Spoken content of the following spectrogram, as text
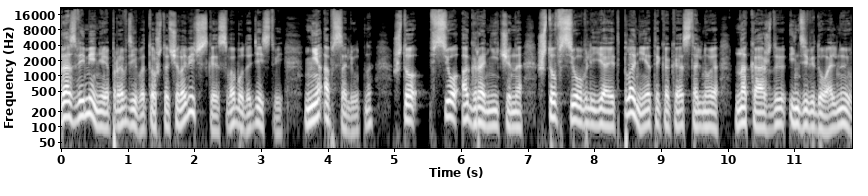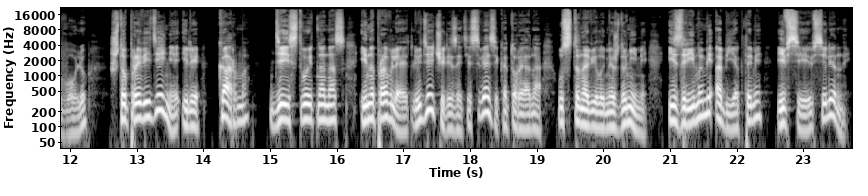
Разве менее правдиво то, что человеческая свобода действий не абсолютна, что все ограничено, что все влияет, планеты, как и остальное, на каждую индивидуальную волю, что проведение или карма действует на нас и направляет людей через эти связи, которые она установила между ними и зримыми объектами и всей Вселенной?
